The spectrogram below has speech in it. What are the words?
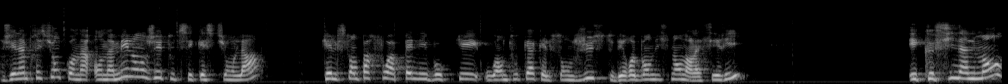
j'ai l'impression qu'on a, mélangé toutes ces questions-là, qu'elles sont parfois à peine évoquées, ou en tout cas qu'elles sont juste des rebondissements dans la série, et que finalement,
